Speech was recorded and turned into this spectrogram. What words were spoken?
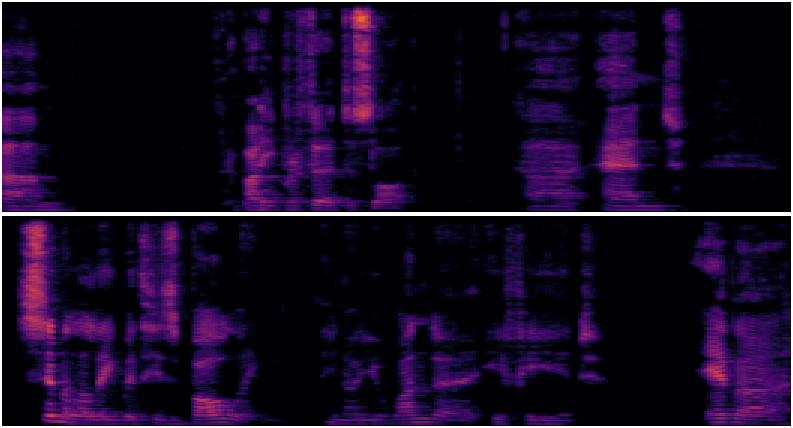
Um, but he preferred to slog. Uh, and similarly with his bowling, you know, you wonder if he'd ever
